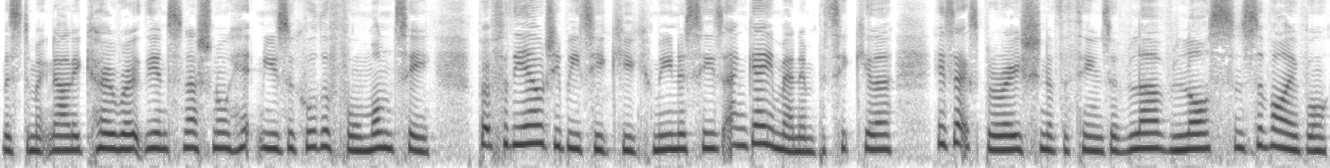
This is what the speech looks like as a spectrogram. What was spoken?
Mr. McNally co wrote the international hit musical The Full Monty, but for the LGBTQ communities and gay men in particular, his exploration of the themes of love, loss, and survival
